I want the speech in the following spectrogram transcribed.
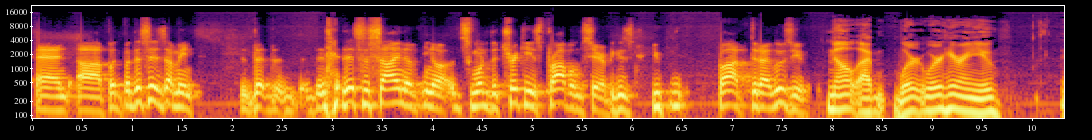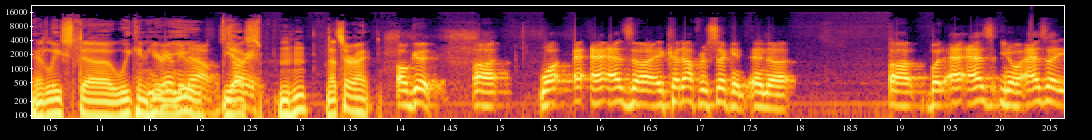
and uh, but but this is, I mean, the, the, the, this is a sign of you know it's one of the trickiest problems here because you, Bob, did I lose you? No, I'm, we're we're hearing you. At least uh, we can hear, you. you. Now. Yes, mm-hmm. that's all right. Oh, good. Uh, well, as uh, it cut out for a second, and uh, but as you know, as I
